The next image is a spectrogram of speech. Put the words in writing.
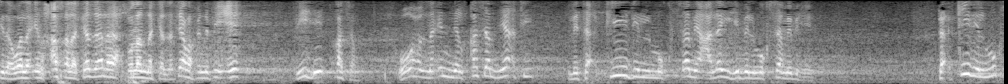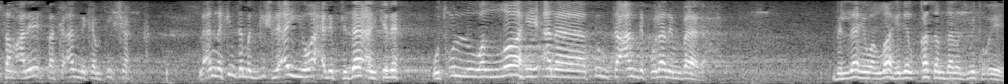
كده ولا ان حصل كذا لا يحصلن كذا. تعرف إن فيه إيه؟ فيه قسم. وقلنا إن القسم يأتي لتأكيد المقسم عليه بالمقسم به. تأكيد المقسم عليه فكأن كان فيه شك. لأنك أنت ما تجيش لأي واحد ابتداء كده وتقول له والله أنا كنت عند فلان امبارح. بالله والله دي القسم ده لازمته إيه؟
